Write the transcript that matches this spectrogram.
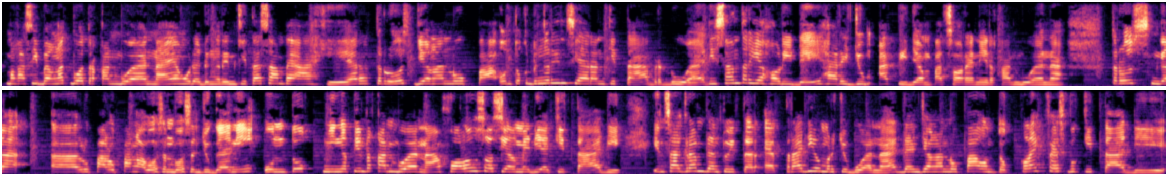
Makasih banget buat rekan Buana yang udah dengerin kita sampai akhir. Terus jangan lupa untuk dengerin siaran kita berdua di Santeria Holiday hari Jumat di jam 4 sore nih rekan Buana. Terus nggak eh, lupa-lupa nggak bosen-bosen juga nih untuk ngingetin rekan Buana follow sosial media kita di Instagram dan Twitter at Radio Mercubuana dan jangan lupa untuk like Facebook kita di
